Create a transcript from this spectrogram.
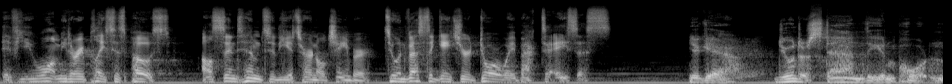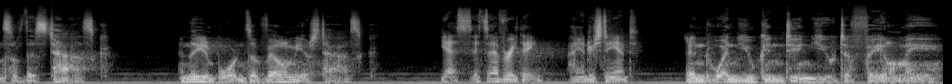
if you want me to replace his post, I'll send him to the Eternal Chamber to investigate your doorway back to Asus. Yager, do you understand the importance of this task? And the importance of Velmir's task? Yes, it's everything. I understand. And when you continue to fail me,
